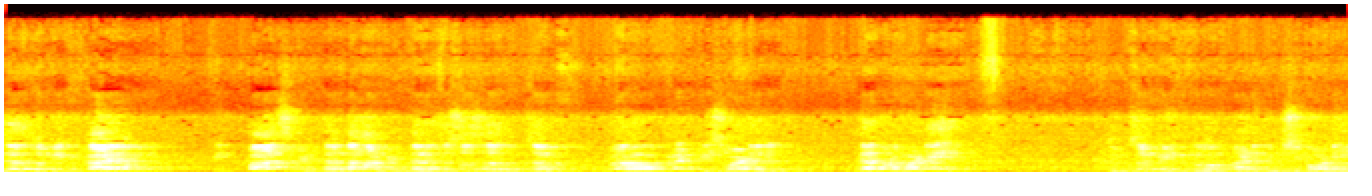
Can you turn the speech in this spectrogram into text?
जर तुम्ही कायम एक पाच मिनिटं दहा मिनिटं जसं जसं तुमचं प्रॅक्टिस वाढेल त्याप्रमाणे तुमचं मेंदू आणि तुमची बॉडी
